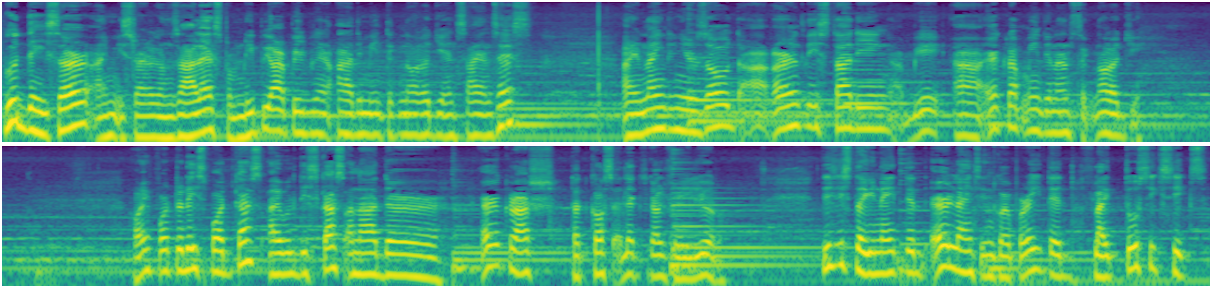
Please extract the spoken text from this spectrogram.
Good day, sir. I'm Israel Gonzalez from DPR Philippine Academy in Technology and Sciences. I am 19 years old, uh, currently studying uh, aircraft maintenance technology. Okay, for today's podcast, I will discuss another air crash that caused electrical failure. This is the United Airlines Incorporated Flight 266,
